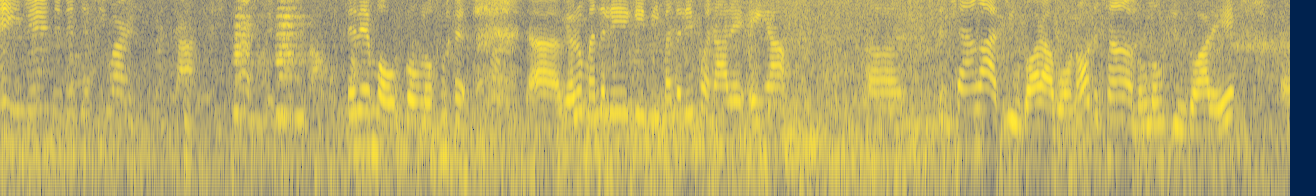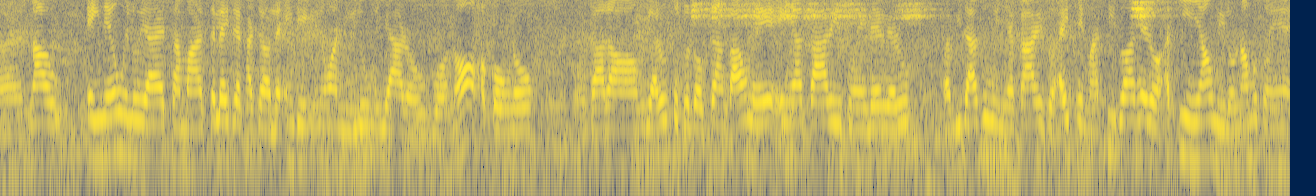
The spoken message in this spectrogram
အိမ်လည်းနည်းနည်းပြည့်စည်သွားတယ်လို့ကြားတယ်အဲ့ဒါလေးလည်းပြောပြပါဦး နည်းနည်းမဟုတ်အကုန်လုံးပဲဒါကြတော့မန္တလေး KB မန္တလေးဖွင့်ထားတဲ့အိမ်ကအာတချမ်းကပြိုသွားတာပေါ့နော်တချမ်းကလုံးလုံးပြိုသွားတယ်အဲနောက်အိမ်ထဲဝင်လို့ရတဲ့ဆံမှာဆက်လိုက်တဲ့ခါကျတော့လည်းအိမ်တိမ်လုံးကနေလို့မရတော့ဘူးပေါ့နော်အကုန်လုံးဟိုဒါတော့ကြရတို့ဆိုတော့တော်ကန်ကောင်းတယ်အိမ်ကကားတွေဆိုရင်လည်းကြရတို့မိသားစုဝင်ကြီးကားတွေဆိုအဲ့ချိန်မှာစီသွားခဲ့တော့အပြင်ရောက်နေလို့နောက်မဆိုရင်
